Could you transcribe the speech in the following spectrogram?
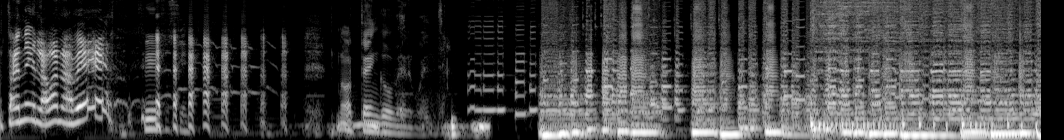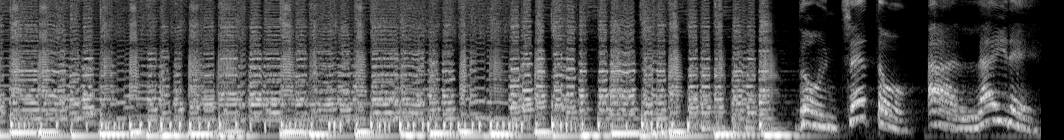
Pues también la van a ver. Sí, sí, sí. No tengo vergüenza. Don Cheto, al aire.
